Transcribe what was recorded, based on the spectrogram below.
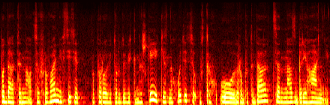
подати на оцифрування всі ці паперові трудові книжки, які знаходяться у страху роботодавця на зберіганні.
